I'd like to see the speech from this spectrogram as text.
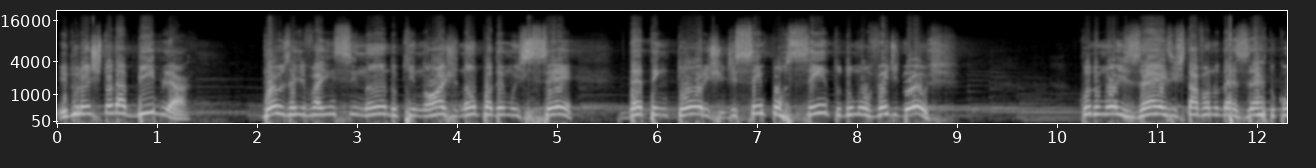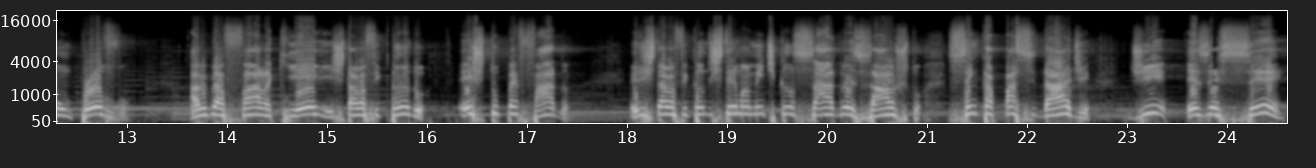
E durante toda a Bíblia, Deus ele vai ensinando que nós não podemos ser detentores de 100% do mover de Deus. Quando Moisés estava no deserto com o povo, a Bíblia fala que ele estava ficando estupefado. Ele estava ficando extremamente cansado, exausto, sem capacidade de exercer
